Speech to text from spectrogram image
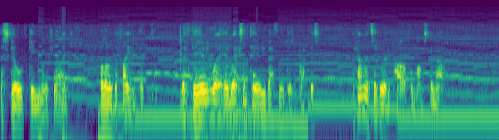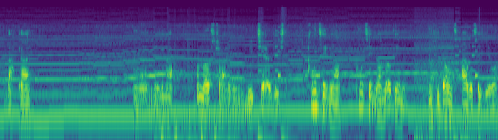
A skilled gamer if you like. Although the fighting, the theory it works in theory better than it does in practice. Like I'm going to take a really powerful monster now. That guy. Uh, maybe not. Well, let's try and reach out at least. Come and take me out. Come and take me on, little demon. And if you don't, I will take you on.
